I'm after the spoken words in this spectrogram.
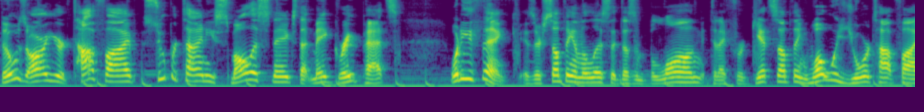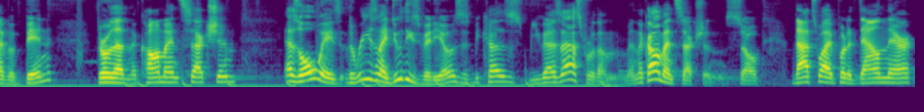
Those are your top five super tiny, smallest snakes that make great pets. What do you think? Is there something on the list that doesn't belong? Did I forget something? What would your top five have been? Throw that in the comments section. As always, the reason I do these videos is because you guys asked for them in the comments section. So that's why I put it down there.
